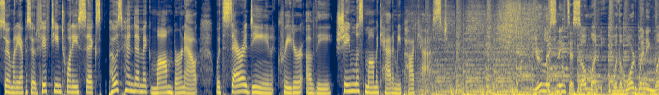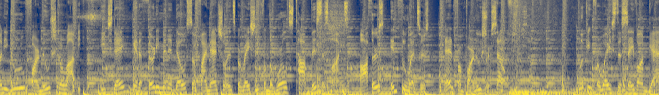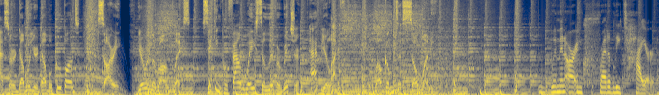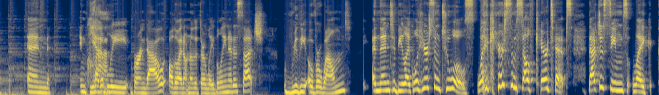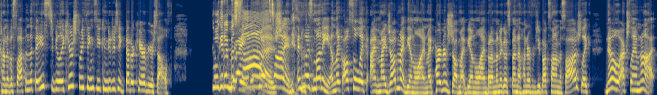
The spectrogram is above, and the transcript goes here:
So Money, episode 1526, Post Pandemic Mom Burnout with Sara Dean, creator of the Shameless Mom Academy podcast. You're listening to So Money with award winning money guru Farnoosh Torabi. Each day, get a 30 minute dose of financial inspiration from the world's top business minds, authors, influencers, and from Farnoosh herself. Looking for ways to save on gas or double your double coupons? Sorry, you're in the wrong place. Seeking profound ways to live a richer, happier life. Welcome to So Money. Women are incredibly tired and incredibly yeah. burned out, although I don't know that they're labeling it as such, really overwhelmed. And then to be like, well, here's some tools, like, here's some self care tips. That just seems like kind of a slap in the face to be like, here's three things you can do to take better care of yourself. Go get a massage. Right, time and who has money? And like, also, like, I, my job might be on the line, my partner's job might be on the line, but I'm going to go spend 150 bucks on a massage. Like, no, actually, I'm not.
